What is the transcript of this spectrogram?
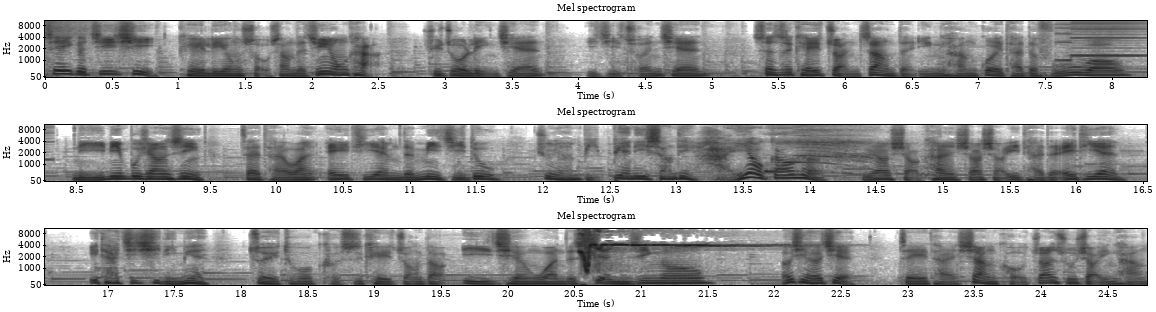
这个机器可以利用手上的金融卡去做领钱以及存钱。甚至可以转账等银行柜台的服务哦。你一定不相信，在台湾 ATM 的密集度居然比便利商店还要高呢！不要小看小小一台的 ATM，一台机器里面最多可是可以装到一千万的现金哦。而且而且，这一台巷口专属小银行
